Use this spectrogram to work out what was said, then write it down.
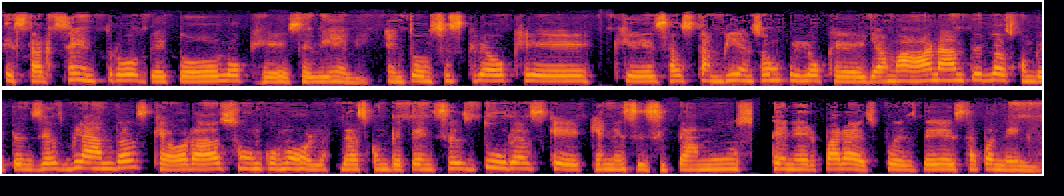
está al centro de todo lo que se viene. Entonces creo que, que esas también son lo que llamaban antes las competencias blandas, que ahora son como las competencias duras que, que necesitamos tener para después de esta pandemia.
